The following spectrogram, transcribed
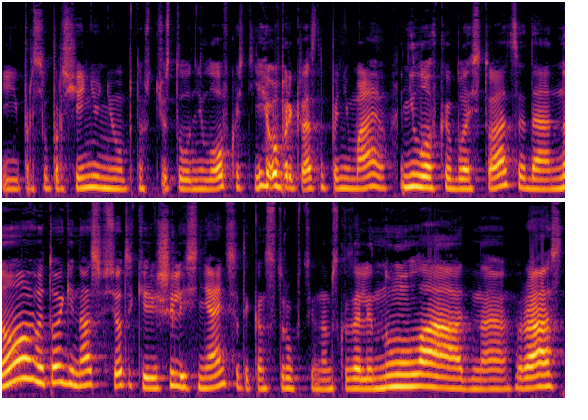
и просил прощения у него, потому что чувствовал неловкость. Я его прекрасно понимаю. Неловкая была ситуация, да. Но в итоге нас все-таки решили снять с этой конструкции. Нам сказали, ну ладно, раз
